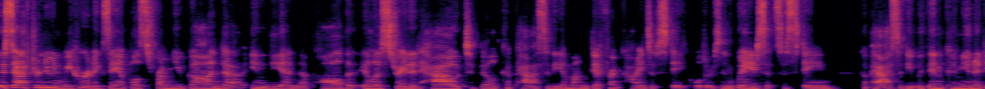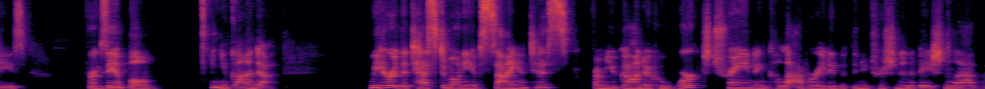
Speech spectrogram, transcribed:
This afternoon, we heard examples from Uganda, India, and Nepal that illustrated how to build capacity among different kinds of stakeholders in ways that sustain capacity within communities. For example, in Uganda, we heard the testimony of scientists from Uganda who worked, trained, and collaborated with the Nutrition Innovation Lab.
